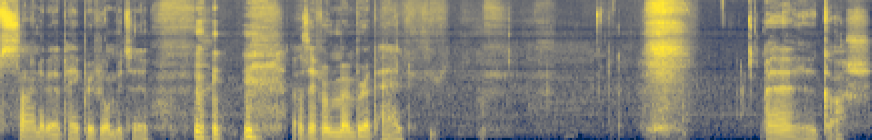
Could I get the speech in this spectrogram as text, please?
sign a bit of paper if you want me to. As if I remember a pen. Uh, gosh.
